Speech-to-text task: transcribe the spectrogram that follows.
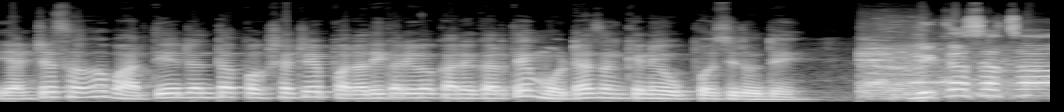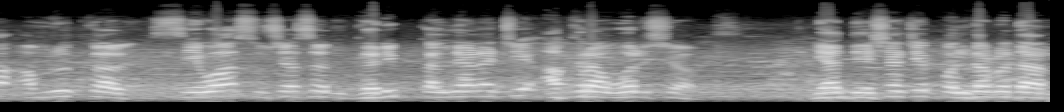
यांच्यासह भारतीय जनता पक्षाचे पदाधिकारी व कार्यकर्ते मोठ्या संख्येने उपस्थित होते. विकासाचा अमृतकाळ सेवा सुशासन गरीब कल्याणाची अकरा वर्ष या देशाचे पंतप्रधान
